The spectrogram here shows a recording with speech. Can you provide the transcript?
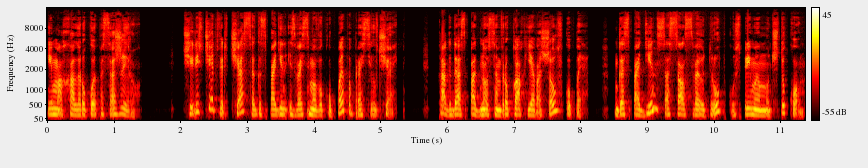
и махал рукой пассажиру. Через четверть часа господин из восьмого купе попросил чай. Когда с подносом в руках я вошел в купе, господин сосал свою трубку с прямым мундштуком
